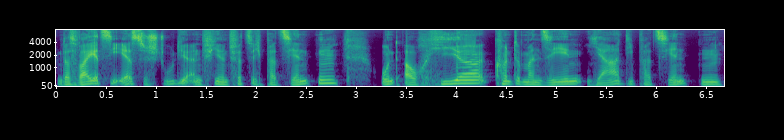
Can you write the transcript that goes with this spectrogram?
Und das war jetzt die erste Studie an 44 Patienten. Und auch hier konnte man sehen, ja, die Patienten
